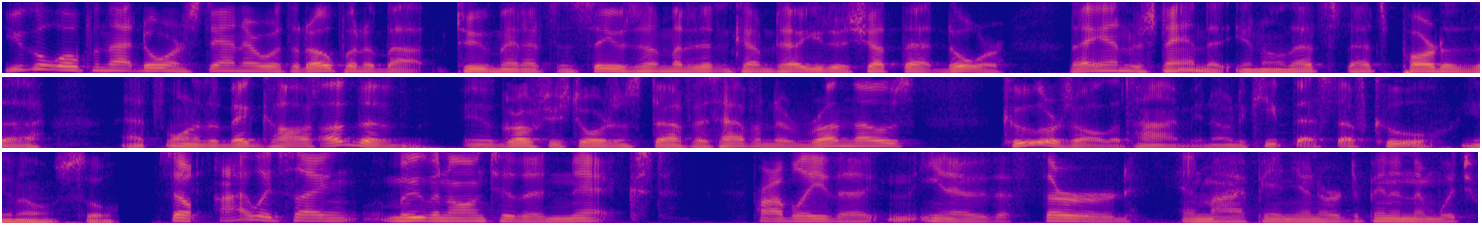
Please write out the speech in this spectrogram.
you go open that door and stand there with it open about two minutes and see if somebody didn't come tell you to shut that door. They understand it. You know, that's that's part of the that's one of the big costs of the you know grocery stores and stuff is having to run those coolers all the time. You know, to keep that stuff cool. You know, so So I would say moving on to the next, probably the you know the third in my opinion, or depending on which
